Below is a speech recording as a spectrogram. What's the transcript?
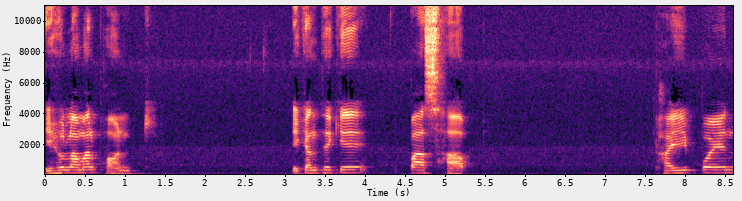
এ হলো আমার ফন্ট। এখান থেকে পাঁচ হাফ। ফাইভ পয়েন্ট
